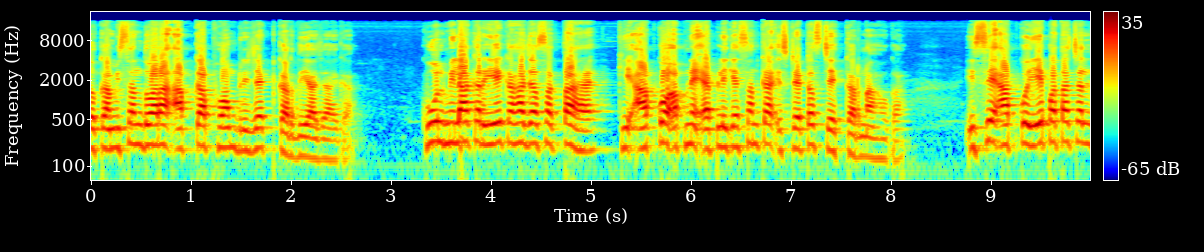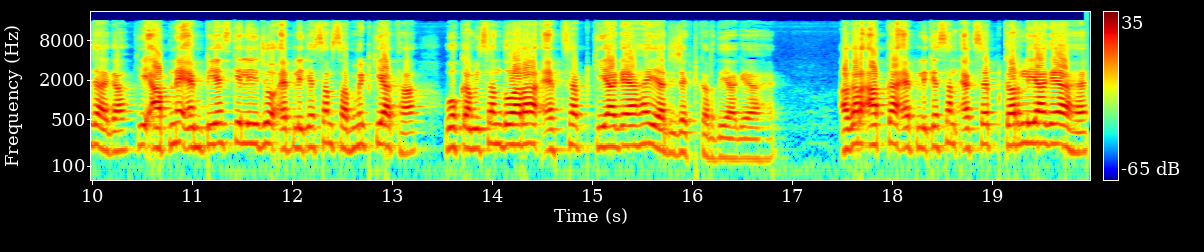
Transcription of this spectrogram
तो कमीशन द्वारा आपका फॉर्म रिजेक्ट कर दिया जाएगा। कुल मिलाकर ये कहा जा सकता है कि आपको अपने एप्लीकेशन का स्टेटस चेक करना होगा। इससे आपको ये पता चल जाएगा कि आपने एमटीएस के लिए जो एप्लीकेशन सबमिट किया था, वो कमीशन द्वारा एक्सेप्ट किया गया है या रिजेक्ट कर दिया गया है। अगर आपका एप्लीकेशन एक्सेप्ट कर लिया गया है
